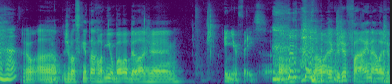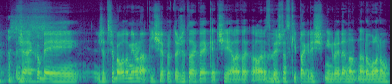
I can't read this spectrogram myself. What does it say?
Aha. Jo, a Aha. že vlastně ta hlavní obava byla, že In your face. No, no jakože fajn, ale že, že, jakoby, že třeba o tom někdo napíše, protože to jako je catchy, ale, ale ve skutečnosti pak, když někdo jde na, na dovolenou,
